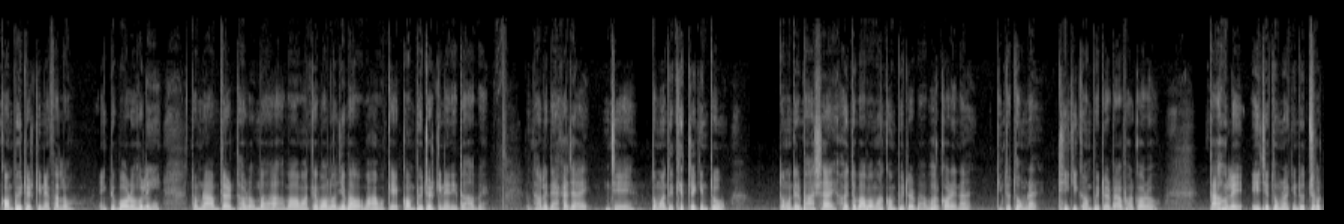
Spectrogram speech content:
কম্পিউটার কিনে ফেলো। একটু বড় হলেই তোমরা আবদার ধরো বা বাবা মাকে বলো যে, বাবা মা, আমাকে কম্পিউটার কিনে দিতে হবে। তাহলে দেখা যায় যে, তোমাদের ক্ষেত্রে কিন্তু তোমাদের বাসায় হয়তো বাবা মা কম্পিউটার ব্যবহার করে না, কিন্তু তোমরা ঠিকই কম্পিউটার ব্যবহার করো। তাহলে এই যে তোমরা কিন্তু ছোট,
